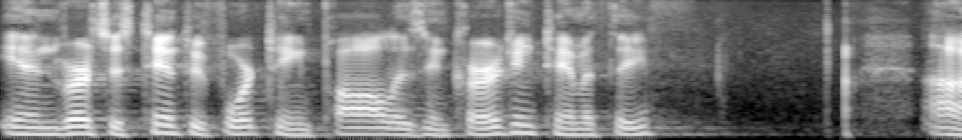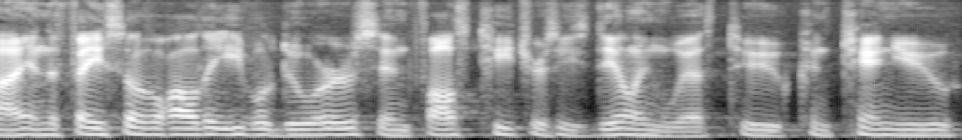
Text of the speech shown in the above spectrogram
in verses 10 through 14, Paul is encouraging Timothy uh, in the face of all the evildoers and false teachers he's dealing with to continue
